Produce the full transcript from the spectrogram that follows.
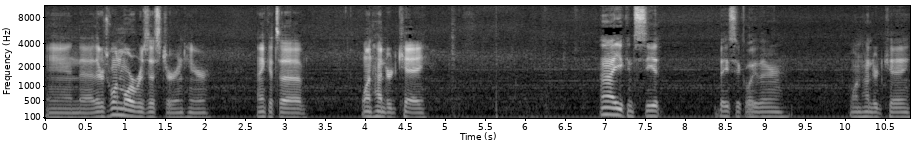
And uh, there's one more resistor in here. I think it's a 100k. you can see it basically there. 100k.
